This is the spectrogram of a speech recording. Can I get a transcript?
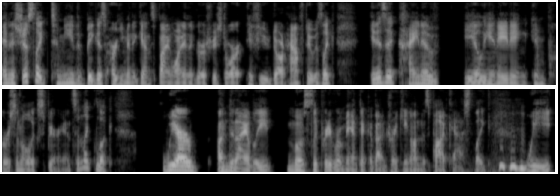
and it's just like to me the biggest argument against buying wine in the grocery store if you don't have to is like it is a kind of alienating impersonal experience. And like look we are undeniably mostly pretty romantic about drinking on this podcast. Like we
